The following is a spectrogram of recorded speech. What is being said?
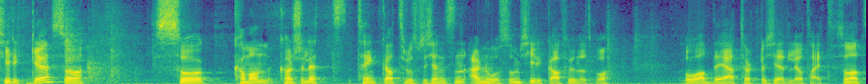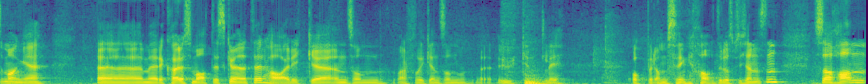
kirke, så, så kan man kanskje lett tenke at trosbekjennelsen er noe som kirka har funnet på. Og at det er tørt og kjedelig og teit. Sånn at mange eh, mer karismatiske menigheter har ikke en sånn, i hvert fall ikke en sånn eh, ukentlig oppramsing av trosbekjennelsen. Så han,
